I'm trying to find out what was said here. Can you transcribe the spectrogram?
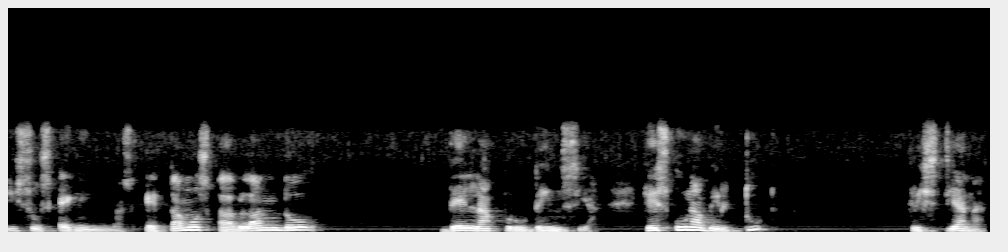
y sus enigmas. Estamos hablando de la prudencia, que es una virtud cristiana,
